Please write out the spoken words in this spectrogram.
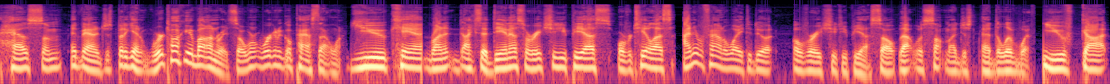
has some advantages. But again, we're talking about Unraid, so we're, we're going to go past that one. You can run it, like I said, DNS or HTTPS over TLS. I never found a way to do it over HTTPS. So that was something I just had to live with. You've got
